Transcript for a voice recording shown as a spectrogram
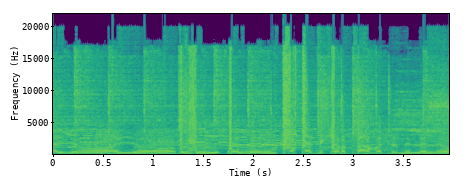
അയ്യോ അയ്യോ. ആയിട്ട് കിടത്താൻ പറ്റുന്നില്ലല്ലോ.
